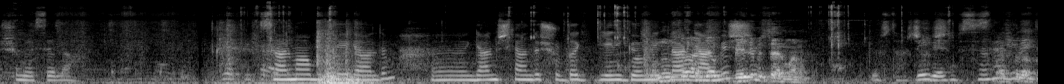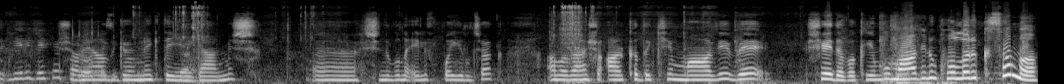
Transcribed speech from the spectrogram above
Şu mesela. Selma Buti'ye geldim. Ee, gelmişken de şurada yeni gömlekler gelmiş. Belli mi Selman'ım? Göstereceğim şimdi size. Ceket Şu var orada. beyaz gömlek de yeni gelmiş. Ee, şimdi buna Elif bayılacak. Ama ben şu arkadaki mavi ve şey de bakayım. Bu mavinin kolları kısa mı?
